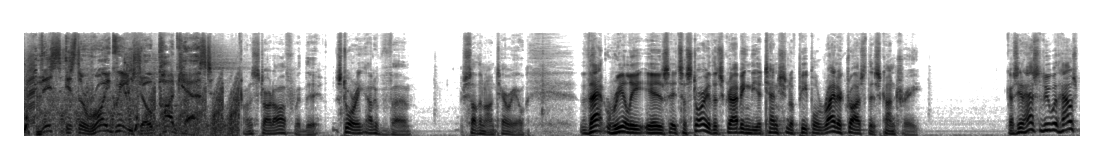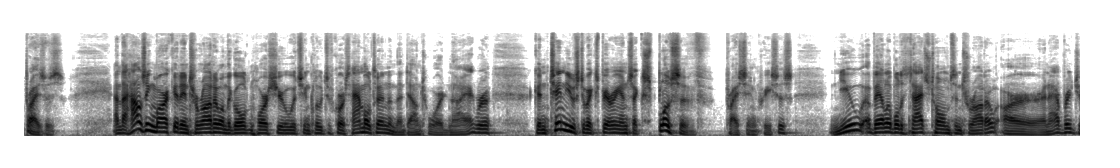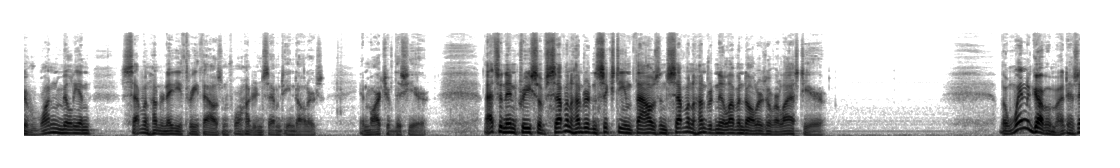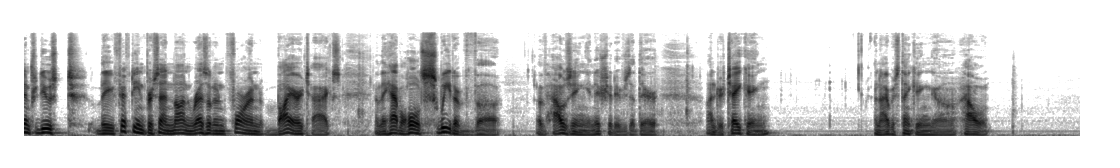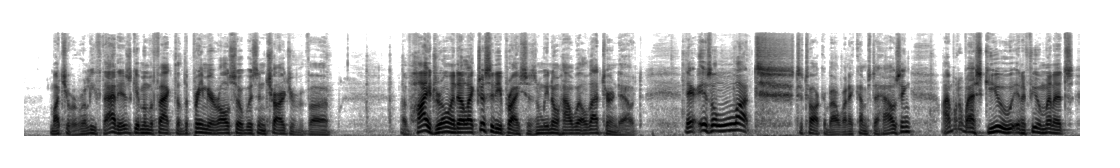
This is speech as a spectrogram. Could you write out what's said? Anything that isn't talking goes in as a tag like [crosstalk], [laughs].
This is the Roy Green Show podcast. I want to start off with the story out of uh, Southern Ontario. That really is, it's a story that's grabbing the attention of people right across this country because it has to do with house prices. And the housing market in Toronto and the Golden Horseshoe, which includes, of course, Hamilton and then down toward Niagara, continues to experience explosive price increases. New available detached homes in Toronto are an average of one million $783,417 in March of this year. That's an increase of $716,711 over last year. The Wynne government has introduced the 15% non resident foreign buyer tax, and they have a whole suite of, uh, of housing initiatives that they're undertaking. And I was thinking uh, how much of a relief that is, given the fact that the Premier also was in charge of uh, of hydro and electricity prices, and we know how well that turned out. There is a lot to talk about when it comes to housing. I want to ask you in a few minutes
